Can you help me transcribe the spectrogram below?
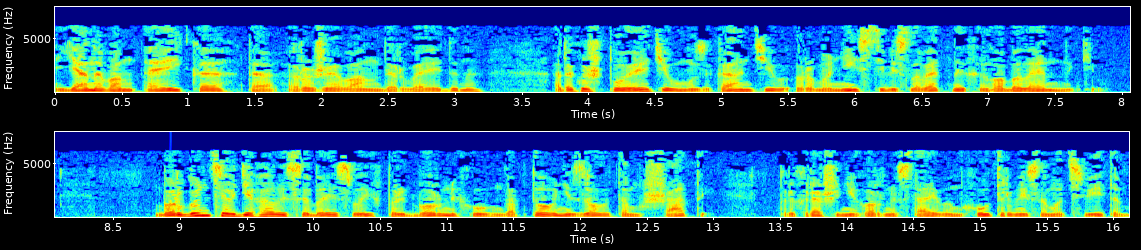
Яна Ван Ейка та Роже Ван дер Вейдена, а також поетів, музикантів, романістів і славетних гобеленників. Боргунці одягали себе і своїх придборних у гаптовані золотом шати, прикрашені горностаєвим хутром і самоцвітами,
